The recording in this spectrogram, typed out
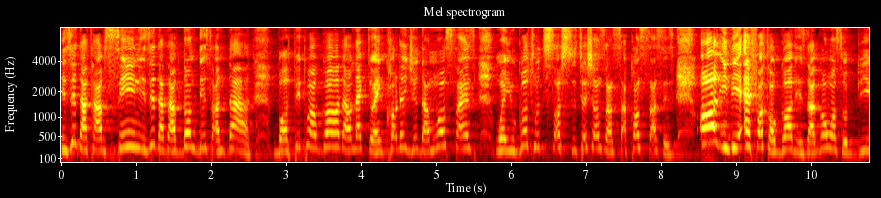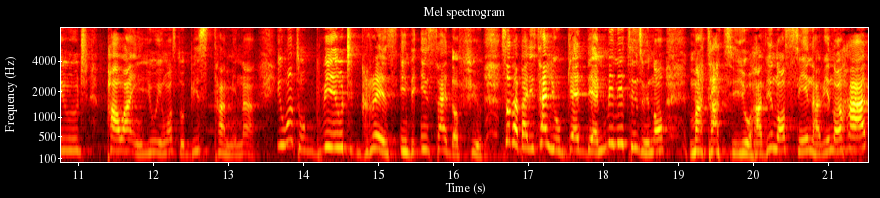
Is it that I've sinned? Is it that I've done this and that? But people of God, I would like to encourage you that most times when you go through such situations and circumstances, all in the effort of God is that God wants to build power in you. He wants to build stamina. He wants to build grace in the inside of you. So that by the time you get there, many things will not matter to you. Have you not seen? Have you not heard?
